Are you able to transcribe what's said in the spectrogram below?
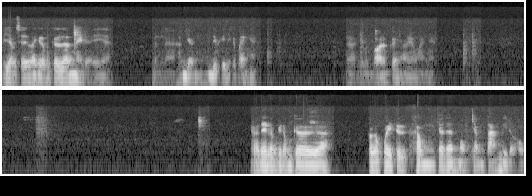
bây giờ mình sẽ lấy cái động cơ lớn này để à, mình à, hướng dẫn điều khiển cho các bạn ha. Rồi, giờ mình bỏ động cơ nhỏ ra ngoài nha rồi đây là một cái động cơ ờ, có góc quay từ 0 cho đến 180 độ.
